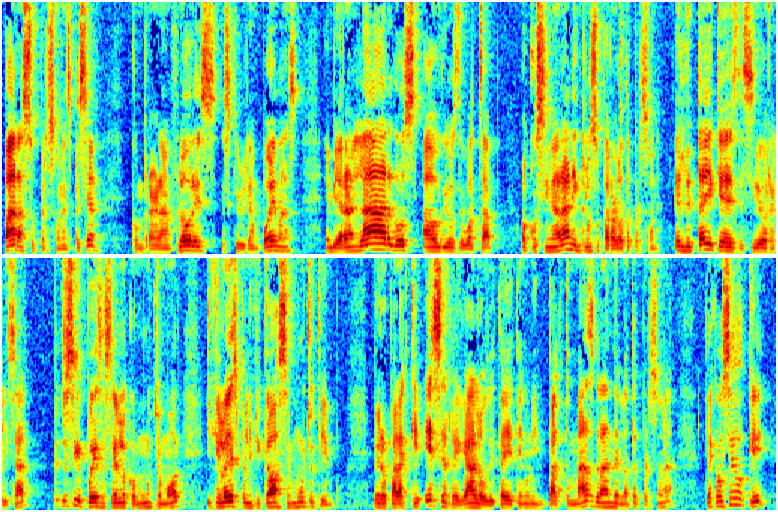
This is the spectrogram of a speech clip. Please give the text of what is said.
para su persona especial. Comprarán flores, escribirán poemas, enviarán largos audios de WhatsApp o cocinarán incluso para la otra persona. El detalle que hayas decidido realizar, yo sé que puedes hacerlo con mucho amor y que lo hayas planificado hace mucho tiempo, pero para que ese regalo o detalle tenga un impacto más grande en la otra persona, te aconsejo que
